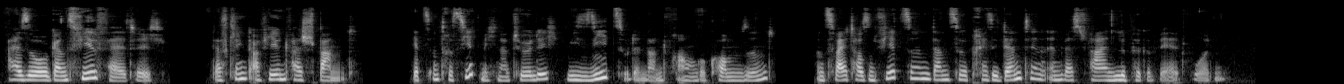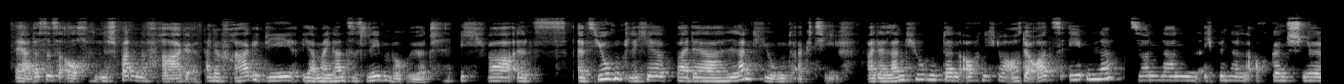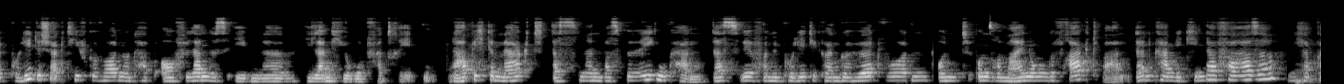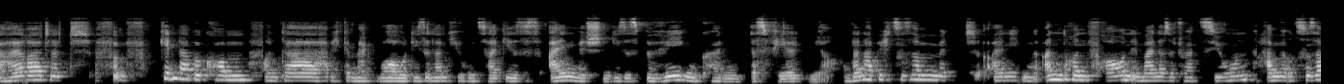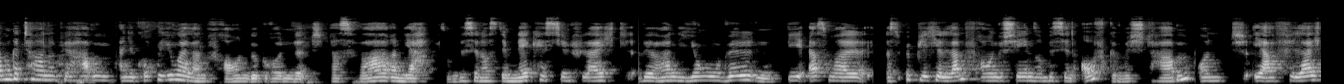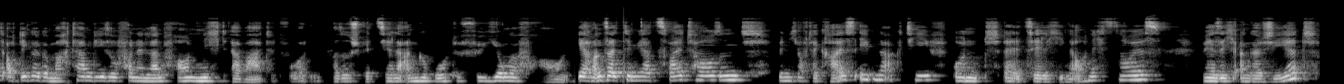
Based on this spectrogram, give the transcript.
Also ganz vielfältig. Das klingt auf jeden Fall spannend. Jetzt interessiert mich natürlich, wie Sie zu den Landfrauen gekommen sind und 2014 dann zur Präsidentin in Westfalen-Lippe gewählt wurden. Ja, das ist auch eine spannende Frage. Eine Frage, die ja mein ganzes Leben berührt. Ich war als, als Jugendliche bei der Landjugend aktiv. Bei der Landjugend dann auch nicht nur aus der Ortsebene, sondern ich bin dann auch ganz schnell politisch aktiv geworden und habe auf Landesebene die Landjugend vertreten. Da habe ich gemerkt, dass man was bewegen kann, dass wir von den Politikern gehört wurden und unsere Meinungen gefragt waren. Dann kam die Kinderphase. Ich habe geheiratet, fünf Kinder bekommen und da habe ich gemerkt, gemerkt, wow, diese Landjugendzeit, dieses Einmischen, dieses Bewegen können, das fehlt mir. Und dann habe ich zusammen mit einigen anderen Frauen in meiner Situation, haben wir uns zusammengetan und wir haben eine Gruppe junger Landfrauen gegründet. Das waren ja so ein bisschen aus dem Nähkästchen vielleicht, wir waren die jungen Wilden, die erstmal das übliche Landfrauengeschehen so ein bisschen aufgemischt haben und ja, vielleicht auch Dinge gemacht haben, die so von den Landfrauen nicht erwartet wurden. Also spezielle Angebote für junge Frauen. Ja, und seit dem Jahr 2000 2000 bin ich auf der Kreisebene aktiv und da erzähle ich Ihnen auch nichts Neues. Wer sich engagiert,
